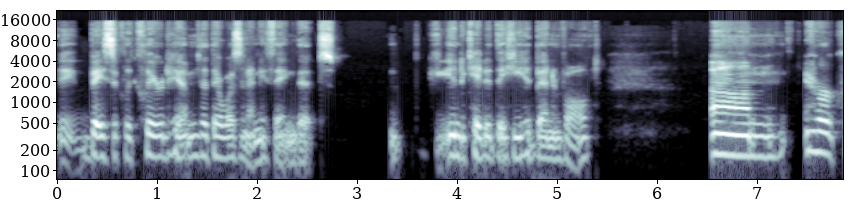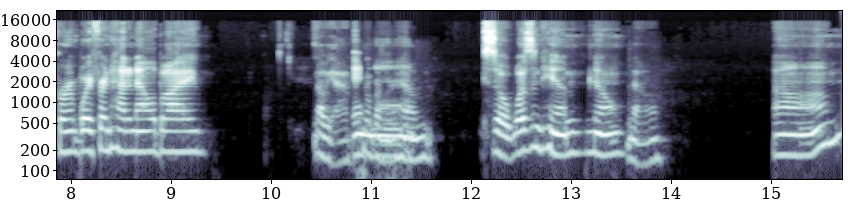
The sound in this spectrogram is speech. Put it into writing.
they basically cleared him that there wasn't anything that indicated that he had been involved. Um, her current boyfriend had an alibi. Oh yeah, And- him? So it wasn't him, no. No. Um,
